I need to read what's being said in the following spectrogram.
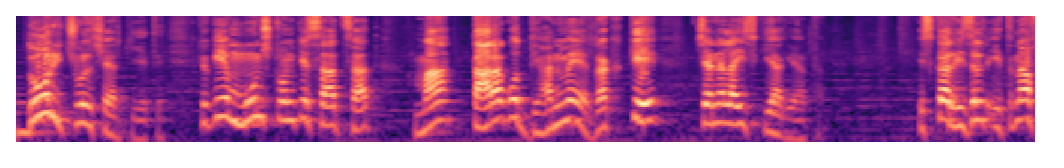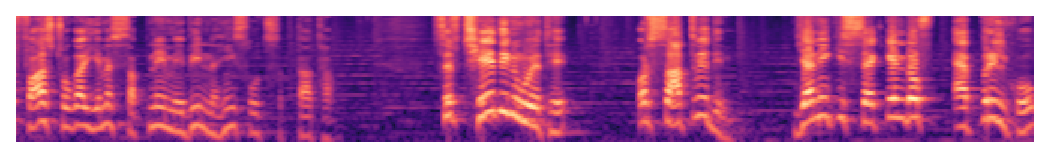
दो रिचुअल शेयर किए थे। क्योंकि ये मून स्टोन के साथ साथ माँ तारा को ध्यान में रख के चैनलाइज किया गया था। इसका रिज़ल्ट इतना फास्ट होगा ये मैं सपने में भी नहीं सोच सकता था। सिर्फ़ छः दिन हुए थे और सातवें दिन, यानी कि सेकेंड ऑफ़ अप्रैल को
